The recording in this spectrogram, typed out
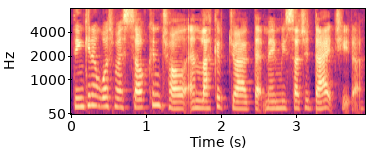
thinking it was my self control and lack of drive that made me such a diet cheater.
